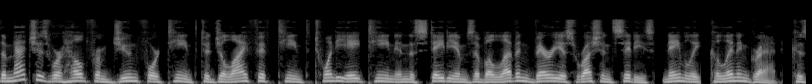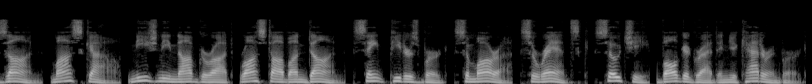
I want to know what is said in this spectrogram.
The matches were held from June 14 to July 15, 2018 in the stadiums of 11 various Russian cities, namely, Kaliningrad, Kazan, Moscow, Nizhny Novgorod, Rostov-on-Don, St. Petersburg, Samara, Saransk, Sochi, Volgograd and Yekaterinburg.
